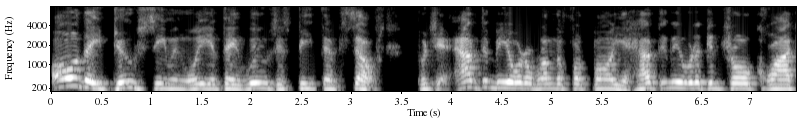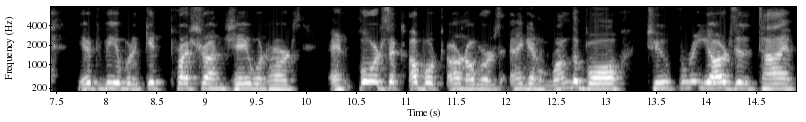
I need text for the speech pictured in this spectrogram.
all they do seemingly if they lose is beat themselves. But you have to be able to run the football. You have to be able to control clock. You have to be able to get pressure on Jalen Hurts and force a couple turnovers and again run the ball two, three yards at a time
